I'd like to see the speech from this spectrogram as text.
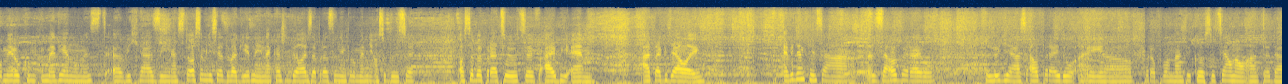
poměru k medianu mest eh, vychází na 182 k 1 na každý dolar zaplacený průměrně osobujúce, osobe pracujúce v IBM a tak ďalej. Evidentne sa zaoberajú ľudia z Alprideu aj eh, problematikou sociálnou a teda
